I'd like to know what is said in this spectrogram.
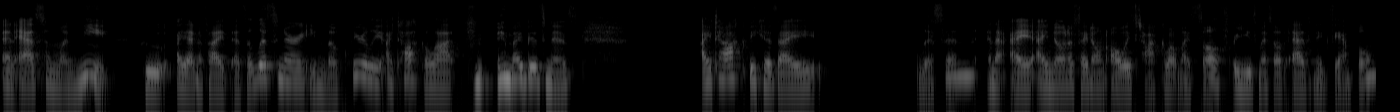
And as someone me who identifies as a listener even though clearly i talk a lot in my business i talk because i listen and I, I notice i don't always talk about myself or use myself as an example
